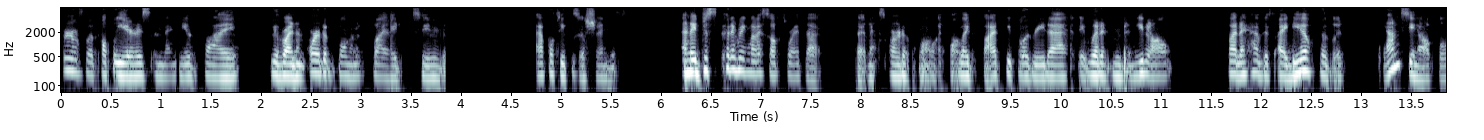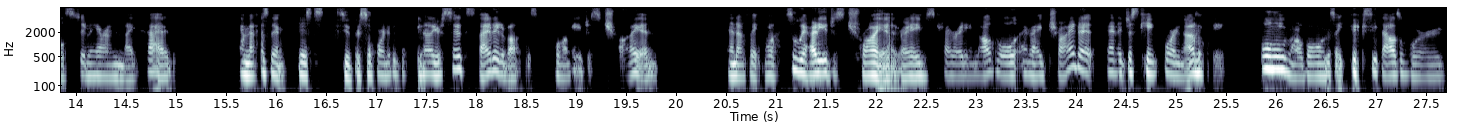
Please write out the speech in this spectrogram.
firm for a couple years and then you apply, you write an article and apply to faculty positions. And I just couldn't bring myself to write that, that next article. I felt like five people would read it. It wouldn't you know, but I had this idea for the fantasy novel sitting there in my head. And my husband just super supportive. You know, you're so excited about this. Well, you just try it. And I was like, well, so how do you just try it? Right? I just try writing a novel. And I tried it and it just came pouring out of me. Whole novel. It was like 60,000 words.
